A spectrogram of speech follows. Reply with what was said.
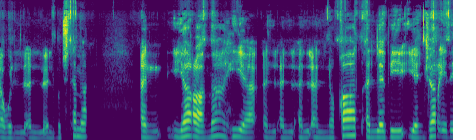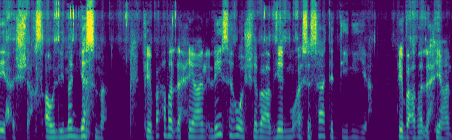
أو المجتمع أن يرى ما هي النقاط الذي ينجر إليها الشخص أو لمن يسمع. في بعض الأحيان ليس هو الشباب هي المؤسسات الدينية في بعض الأحيان.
